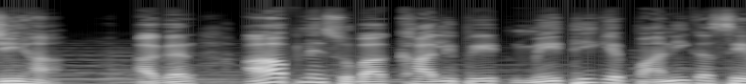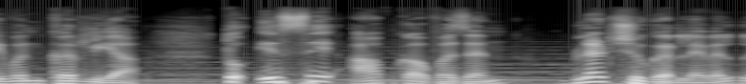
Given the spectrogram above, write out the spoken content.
जी हाँ अगर आपने सुबह खाली पेट मेथी के पानी का सेवन कर लिया तो इससे आपका वज़न, ब्लड शुगर लेवल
